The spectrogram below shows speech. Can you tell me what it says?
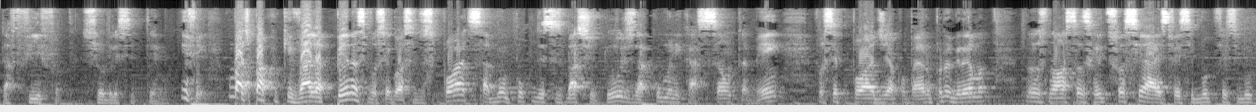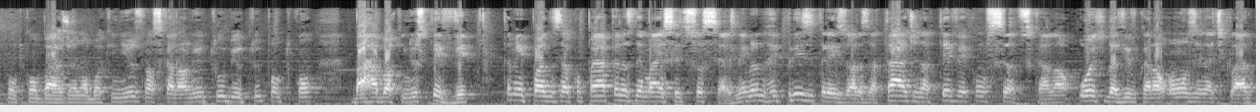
da FIFA sobre esse tema. Enfim, um bate-papo que vale a pena se você gosta de esporte, saber um pouco desses bastidores, da comunicação também. Você pode acompanhar o programa nas nossas redes sociais, Facebook, facebook.com.br jornalbocnews, nosso canal no YouTube, youtube.com.br TV. Também pode nos acompanhar pelas demais redes sociais. Lembrando, reprise 3 horas da tarde na TV com Santos, canal 8 da Vivo, canal 11 Net Claro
